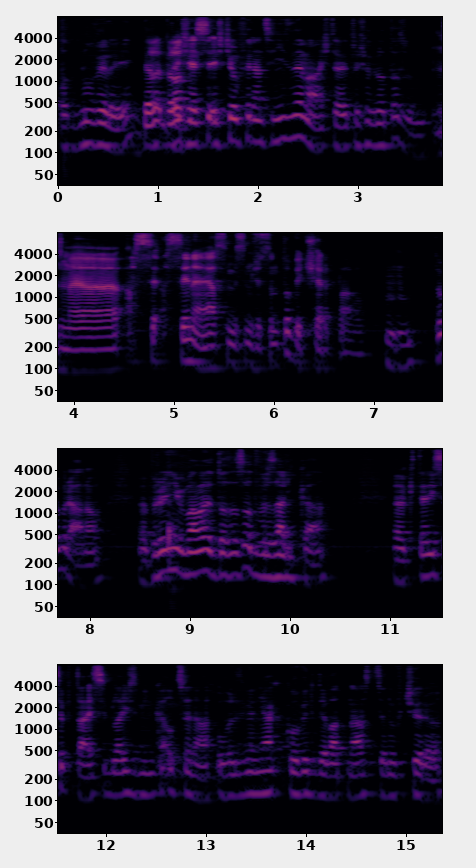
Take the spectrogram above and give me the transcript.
odmluvili, bylo, bylo... takže jestli ještě o financí nic nemáš, tak přišel k dotazům. Uh, asi, asi ne, já si myslím, že jsem to vyčerpal. Mm-hmm. Dobrá, no. První máme dotaz od Vrzalíka. Eh, který se ptá, jestli byla již zmínka o cenách, ovlivnil nějak COVID-19 cenu včera.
